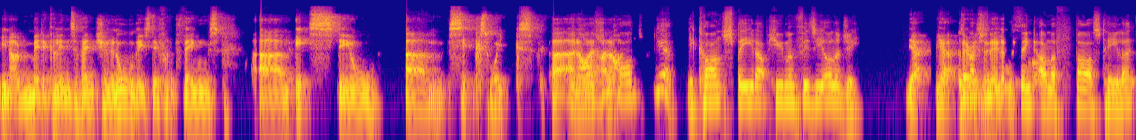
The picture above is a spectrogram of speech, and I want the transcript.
you know, medical intervention and all these different things, um, it's still um, six weeks. Uh, and I, and I, can't, yeah, you can't speed up human physiology. yeah, yeah, As there is an people element. think I'm a fast healer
